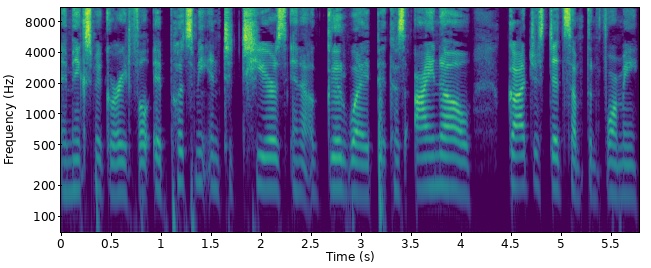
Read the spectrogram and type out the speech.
It makes me grateful. It puts me into tears in a good way because I know God just did something for me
